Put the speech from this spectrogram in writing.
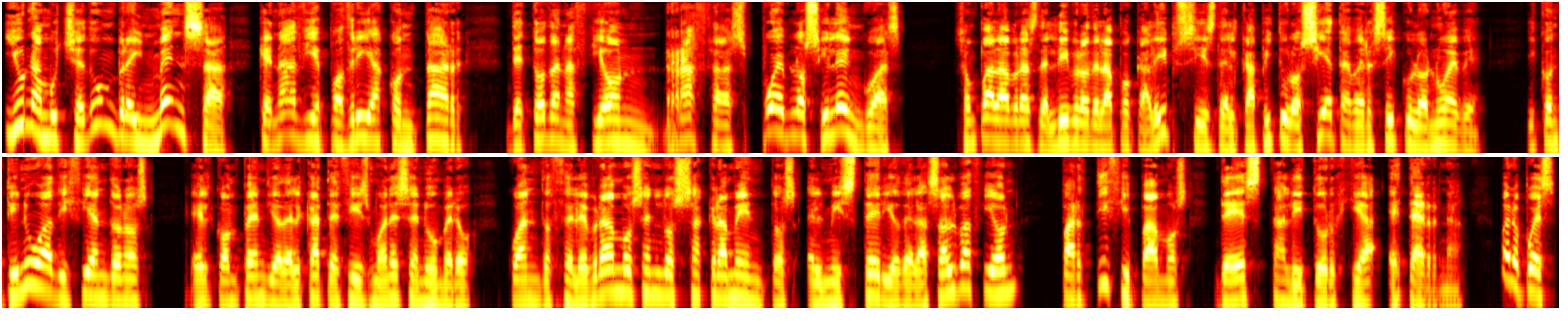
y una muchedumbre inmensa que nadie podría contar de toda nación, razas, pueblos y lenguas. Son palabras del libro del Apocalipsis del capítulo 7 versículo 9, y continúa diciéndonos el compendio del catecismo en ese número, cuando celebramos en los sacramentos el misterio de la salvación, participamos de esta liturgia eterna. Bueno, pues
